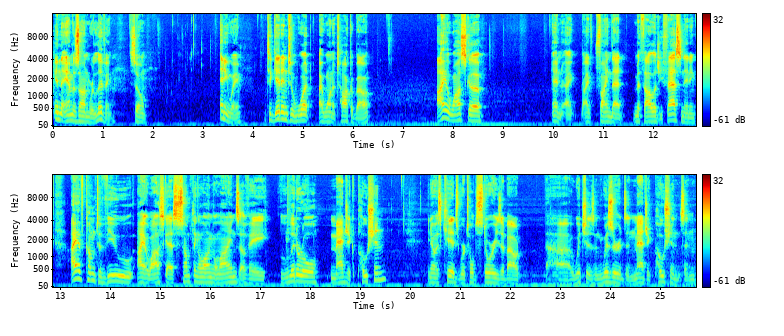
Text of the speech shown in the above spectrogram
in the Amazon were living. So, anyway, to get into what I want to talk about, ayahuasca, and I, I find that mythology fascinating. I have come to view ayahuasca as something along the lines of a literal magic potion. You know, as kids, we're told stories about uh, witches and wizards and magic potions, and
